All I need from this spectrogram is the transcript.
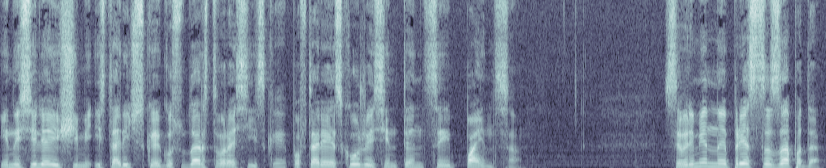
и населяющими историческое государство российское, повторяя схожие сентенции Пайнса. Современная пресса Запада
